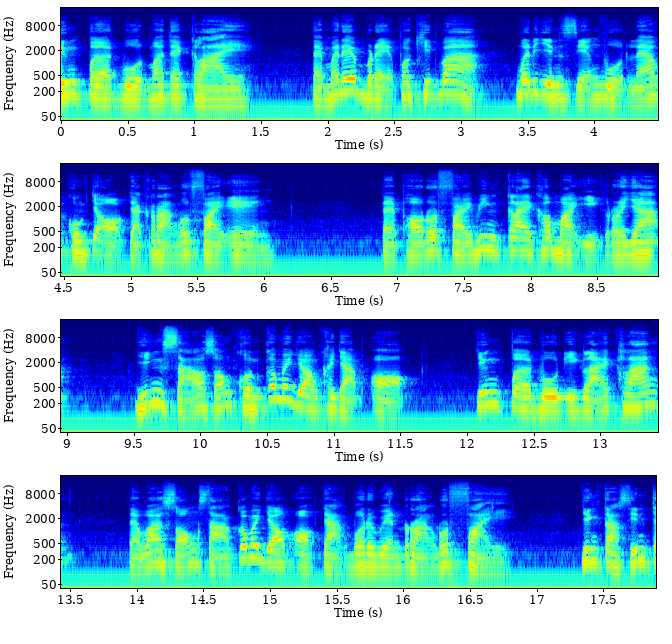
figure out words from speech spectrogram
จึงเปิดบูดมาแต่ไกล แต่ไม่ได้เบรกเพราะคิดว่าเมื่อได้ยินเสียงบูดแล้วคงจะออกจากรางรถไฟเอง แต่พอรถไฟวิ่งใกล้เข้ามาอีกระยะ หญิงสาวสองคนก็ไม่ยอมขยับออก จึงเปิดบูดอีกหลายครั้ง แต่ว่าสองสาวก็ไม่ยอมออกจากบริเวณรางรถไฟ จึงตัดสินใจ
